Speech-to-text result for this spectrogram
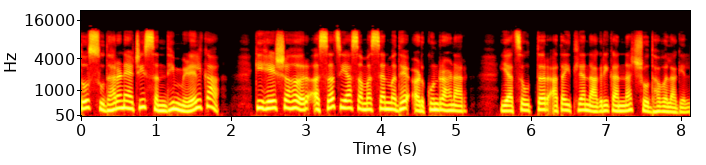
तो सुधारण्याची संधी मिळेल का? की हे शहर असंच या समस्यांमध्ये अडकून राहणार? याचं उत्तर आता इथल्या नागरिकांनाच शोधावं लागेल.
